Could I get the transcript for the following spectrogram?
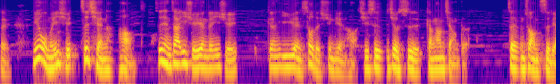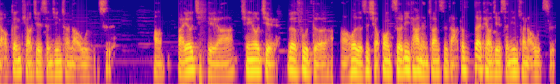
对，因为我们医学之前哈，之前在医学院跟医学跟医院受的训练哈，其实就是刚刚讲的症状治疗跟调节神经传导物质，啊，百忧解啊、千忧解、乐富德啊，或者是小朋友吃的利他能专治达，都是在调节神经传导物质。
